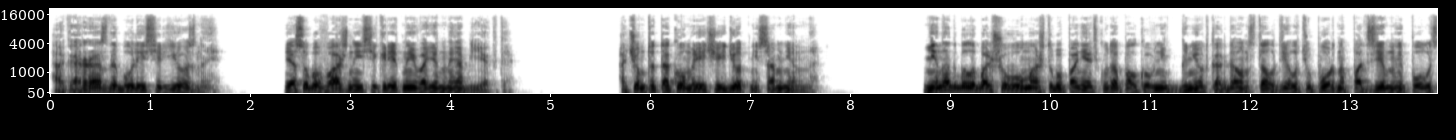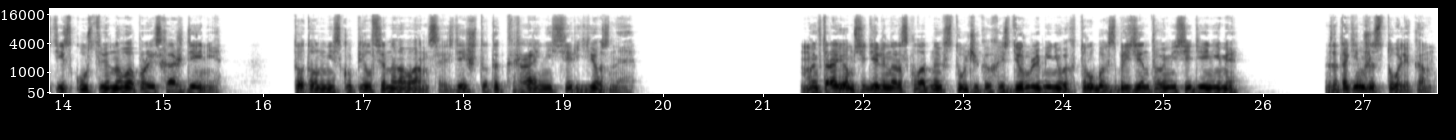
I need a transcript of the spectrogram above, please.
а гораздо более серьезные и особо важные секретные военные объекты. О чем-то таком речь идет, несомненно. Не надо было большого ума, чтобы понять, куда полковник гнет, когда он стал делать упор на подземные полости искусственного происхождения – тот он не скупился на авансы. Здесь что-то крайне серьезное. Мы втроем сидели на раскладных стульчиках из дюралюминиевых трубок с брезентовыми сиденьями. За таким же столиком.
